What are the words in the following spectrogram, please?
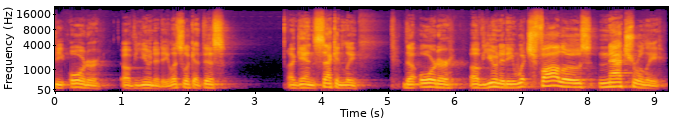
The order of unity. Let's look at this again. Secondly, the order of unity, which follows naturally.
